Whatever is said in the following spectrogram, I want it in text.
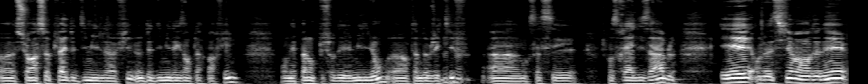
euh, sur un supply de 10 000 films, de 10 000 exemplaires par film. On n'est pas non plus sur des millions euh, en termes d'objectifs, mm-hmm. euh, donc ça c'est, je pense, réalisable. Et on est aussi à un moment donné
